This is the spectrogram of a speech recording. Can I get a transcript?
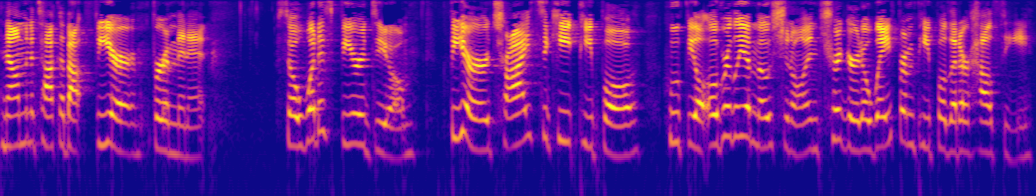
Now, I'm going to talk about fear for a minute. So, what does fear do? Fear tries to keep people who feel overly emotional and triggered away from people that are healthy.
